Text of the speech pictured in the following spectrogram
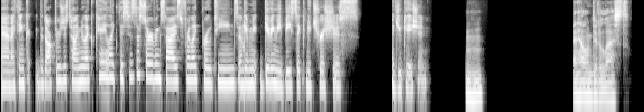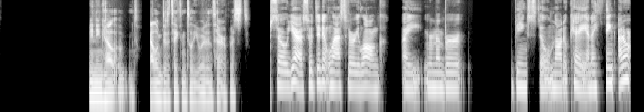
And I think the doctor was just telling me like, okay, like this is the serving size for like proteins and giving me giving me basic nutritious education. Mm-hmm. And how long did it last? Meaning, how how long did it take until you were the therapist? so yeah, so it didn't last very long. I remember being still not okay. And I think, I don't,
